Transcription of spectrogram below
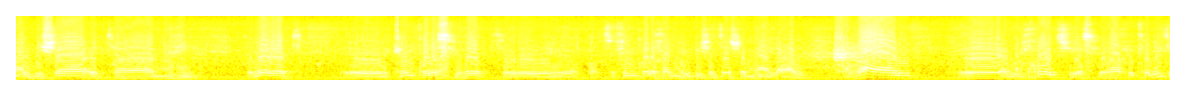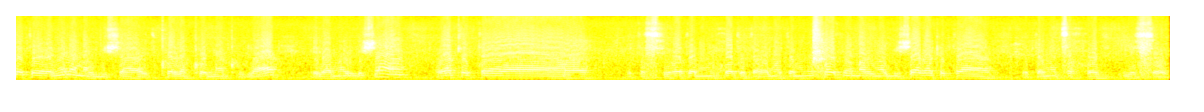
מלבישה את הנהי. זאת אומרת, אה, כן, כל הספירות, אה, הפרצופים, כל אחד מלביש את זה שמעליו, אבל המלכות, שהיא הספירה החיצונית יותר, איננה מלבישה את כל הקומה כולה, אלא מלבישה רק את, ה... את הספירות הנמוכות, את הרמות הנמוכות, כלומר היא מלבישה רק את, ה... את הנצח יסוד.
